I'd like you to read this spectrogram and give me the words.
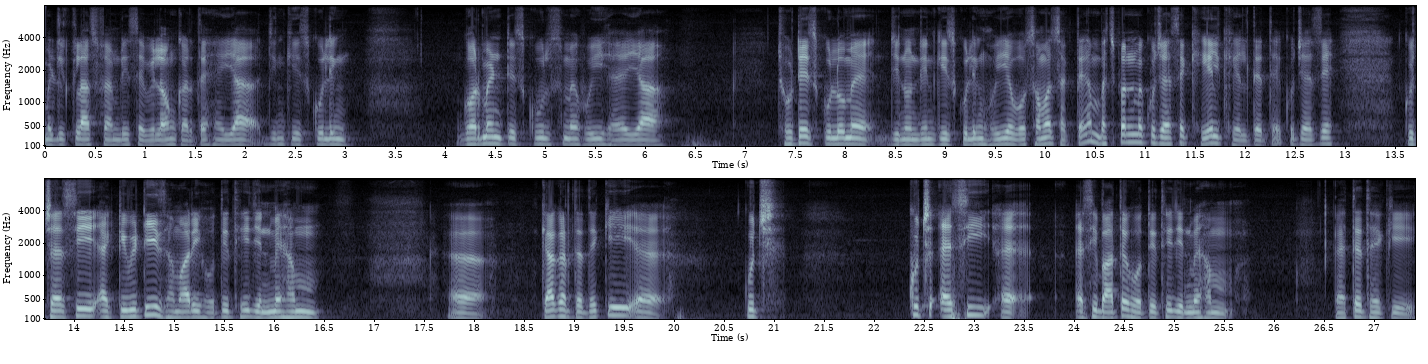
मिडिल क्लास फैमिली से बिलोंग करते हैं या जिनकी स्कूलिंग गवर्नमेंट स्कूल्स में हुई है या छोटे स्कूलों में जिन्होंने जिनकी स्कूलिंग हुई है वो समझ सकते हैं। हम बचपन में कुछ ऐसे खेल खेलते थे कुछ ऐसे कुछ ऐसी एक्टिविटीज़ हमारी होती थी जिनमें हम आ, क्या करते थे कि आ, कुछ कुछ ऐसी आ, ऐसी बातें होती थी जिनमें हम कहते थे कि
